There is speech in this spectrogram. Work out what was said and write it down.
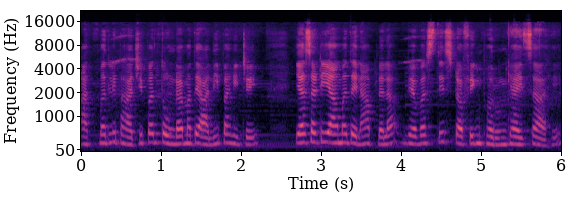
आतमधली भाजी पण तोंडामध्ये आली पाहिजे. यासाठी यामध्ये ना आपल्याला व्यवस्थित स्टफिंग भरून घ्यायचं आहे.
